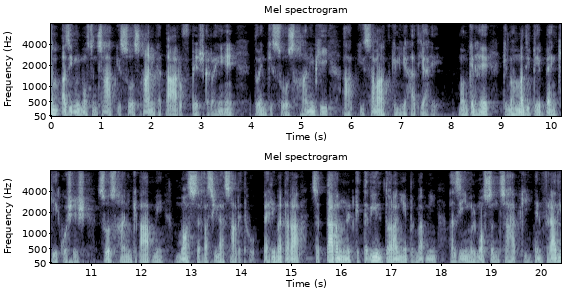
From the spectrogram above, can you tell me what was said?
ہم عظیم المحسن صاحب کی سوز خانی کا تعارف پیش کر رہے ہیں تو ان کی سوز خانی بھی آپ کی سماعت کے لیے ہتھیا ہے۔ ممکن ہے کہ محمدی ٹیپ بینک کی ایک کوشش سوز خانی کے باب میں مؤثر وسیلہ ثابت ہو۔ پہلی مرتبہ ستاون منٹ کے طویل دورانیے پر مبنی عظیم المحسن صاحب کی انفرادی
